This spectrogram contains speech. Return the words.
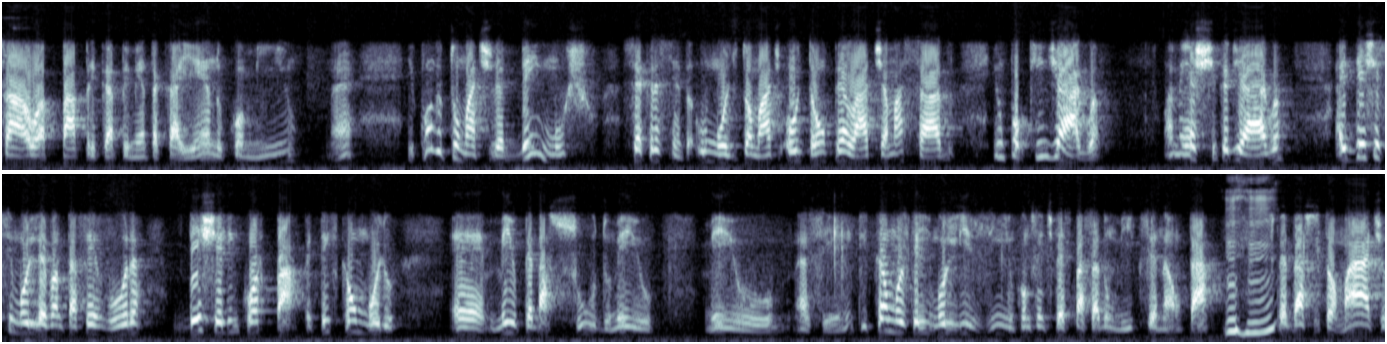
sal, a páprica, a pimenta caiendo, cominho, né? E quando o tomate estiver bem murcho, você acrescenta o molho de tomate ou então o pelate amassado e um pouquinho de água, uma meia xícara de água. Aí deixa esse molho levantar fervura, deixa ele encorpar. Tem que ficar um molho é, meio pedaçudo, meio, meio assim, não fica um, aquele molho lisinho, como se a gente tivesse passado um mixer, não, tá? Uhum. Uns pedaços de tomate,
